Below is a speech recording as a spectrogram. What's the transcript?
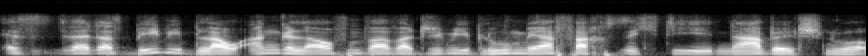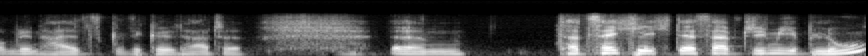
es, weil das Babyblau angelaufen war, weil Jimmy Blue mehrfach sich die Nabelschnur um den Hals gewickelt hatte. Ähm, tatsächlich deshalb Jimmy Blue.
